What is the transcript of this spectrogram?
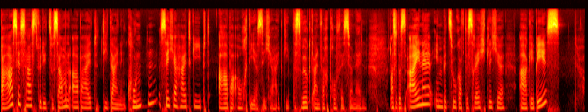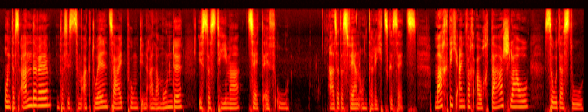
Basis hast für die Zusammenarbeit, die deinen Kunden Sicherheit gibt, aber auch dir Sicherheit gibt. Das wirkt einfach professionell. Also das eine in Bezug auf das rechtliche AGBs und das andere, und das ist zum aktuellen Zeitpunkt in aller Munde, ist das Thema ZFU also das Fernunterrichtsgesetz. Mach dich einfach auch da schlau, so dass du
